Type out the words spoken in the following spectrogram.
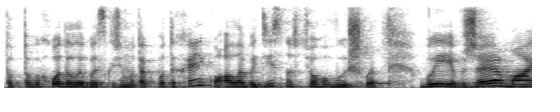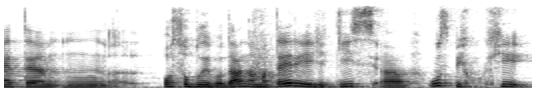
Тобто виходили ви, скажімо так, потихеньку, але ви дійсно з цього вийшли. Ви вже маєте особливо да, на матерії якісь е, успіхи.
